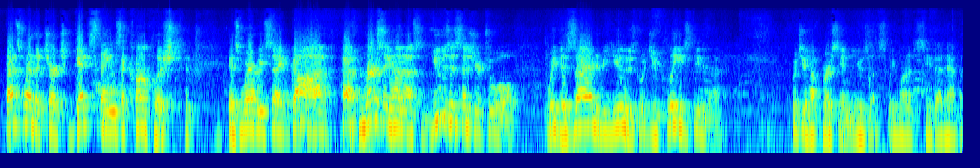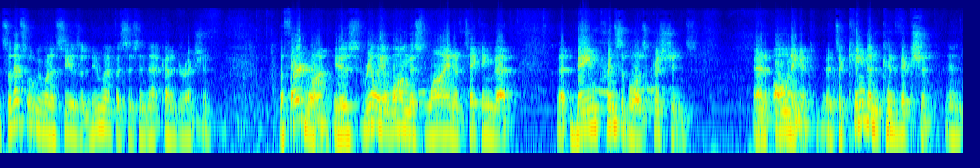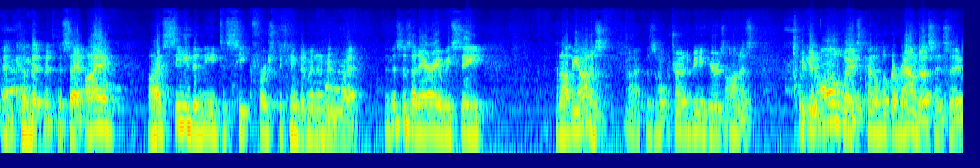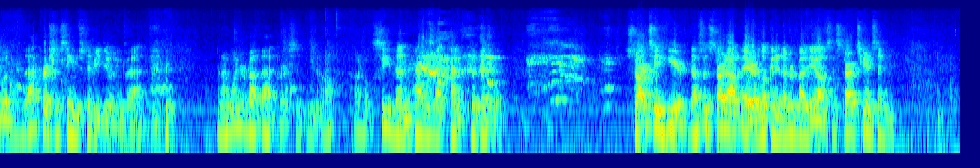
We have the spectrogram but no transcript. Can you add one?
That's where the church gets things accomplished is where we say, God, have mercy on us. Use us as your tool. We desire to be used. Would you please do that? Would you have mercy and use us? We want to see that happen. So that's what we want to see as a new emphasis in that kind of direction. The third one is really along this line of taking that, that main principle as Christians and owning it. It's a kingdom conviction and, and commitment to say, I, I see the need to seek first the kingdom in a new way. And this is an area we see and I'll be honest, uh, this is what we're trying to be here is honest. We can always kind of look around us and say, well, that person seems to be doing that. and I wonder about that person, you know. I don't see them having that kind of commitment. Starts in here. Doesn't start out there looking at everybody else. It starts here and saying,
